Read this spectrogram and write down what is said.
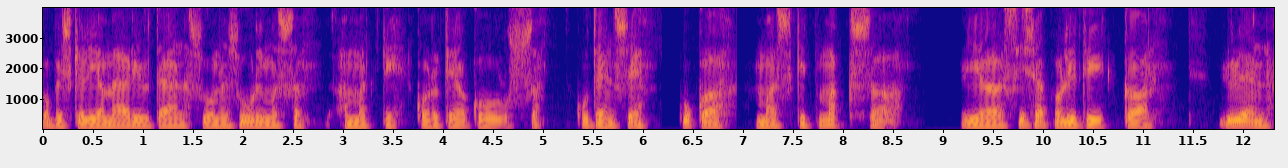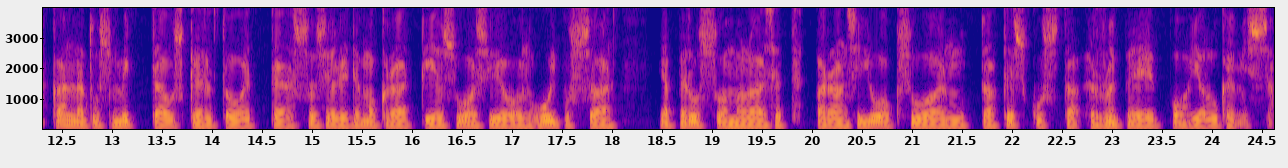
opiskelijamääriltään Suomen suurimmassa ammattikorkeakoulussa, kuten se, kuka maskit maksaa. Ja sisäpolitiikkaa. Ylen kannatusmittaus kertoo, että sosiaalidemokraattien suosio on huipussaan ja perussuomalaiset paransi juoksuaan, mutta keskusta rypee pohjalukemissa.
